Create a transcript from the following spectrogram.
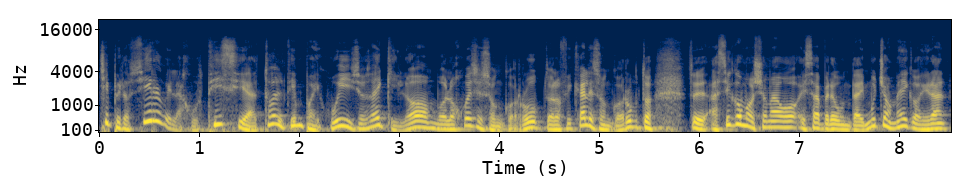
che, pero ¿sirve la justicia? Todo el tiempo hay juicios, hay quilombo, los jueces son corruptos, los fiscales son corruptos. Entonces, así como yo me hago esa pregunta, y muchos médicos dirán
